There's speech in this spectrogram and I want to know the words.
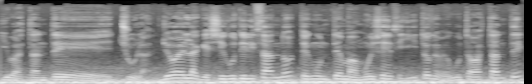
y bastante chula. Yo es la que sigo utilizando, tengo un tema muy sencillito que me gusta bastante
